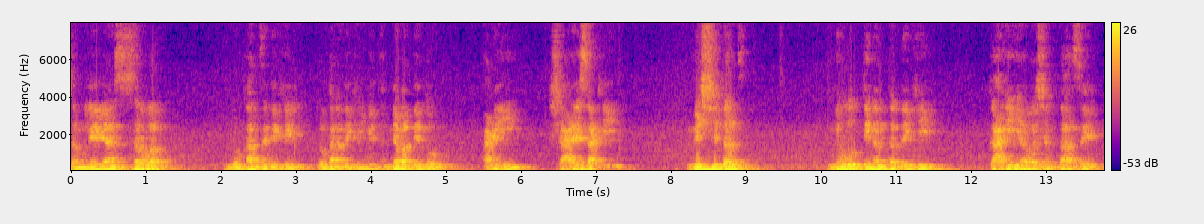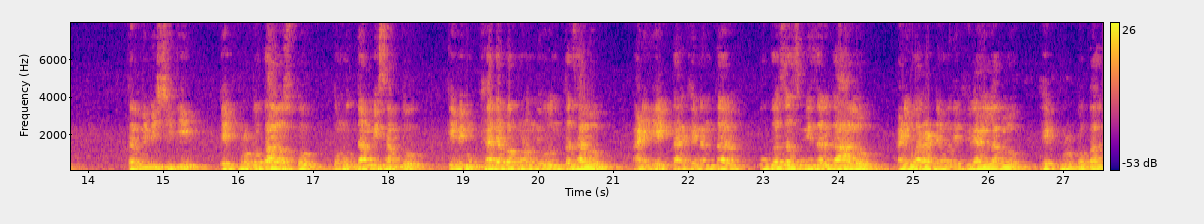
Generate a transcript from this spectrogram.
जमलेल्या सर्व लोकांचे देखील लोकांना देखील मी धन्यवाद देतो. आणि शाळेसाठी निश्चितच निवृत्तीनंतर देखील काही आवश्यकता असेल तर मी निश्चित येईन. एक प्रोटोकॉल असतो तो मुद्दाम मी सांगतो की मी मुख्याध्यापक म्हणून निवृत्त झालो आणि एक तारखेनंतर उगच मी जर का आलो आणि वराट्यामध्ये फिरायला लागलो हे प्रोटोकॉल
